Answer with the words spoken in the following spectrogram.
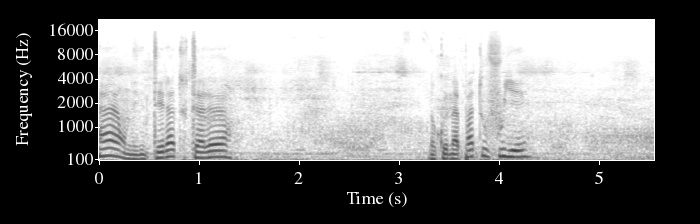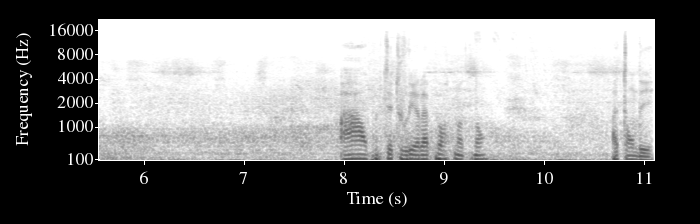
Ah, on était là tout à l'heure. Donc on n'a pas tout fouillé. Ah, on peut peut-être ouvrir la porte maintenant. Attendez.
